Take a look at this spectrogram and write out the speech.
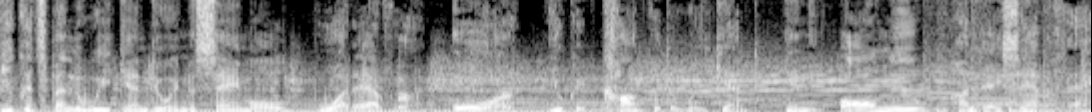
You could spend the weekend doing the same old whatever, or you could conquer the weekend in the all-new Hyundai Santa Fe.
